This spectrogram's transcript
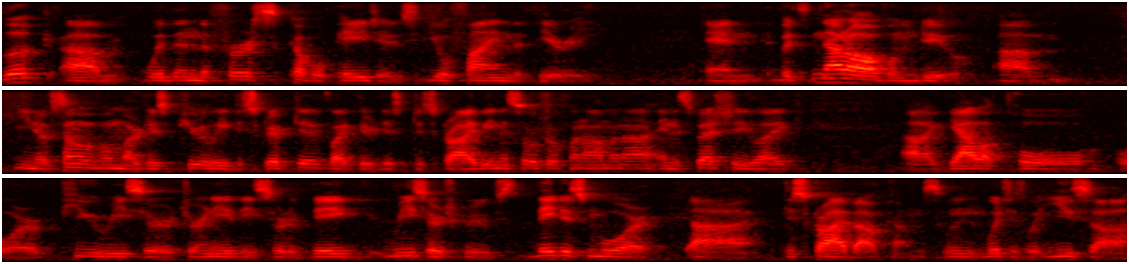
look um, within the first couple pages, you'll find the theory. And, but not all of them do. Um, you know, some of them are just purely descriptive, like they're just describing a social phenomena, and especially like uh, Gallup poll or Pew Research or any of these sort of big research groups, they just more uh, describe outcomes, which is what you saw.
